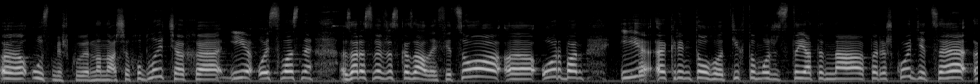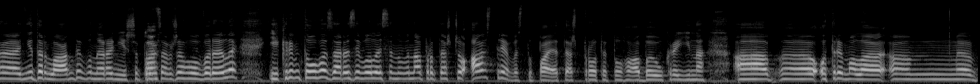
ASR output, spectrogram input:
е, усмішкою на наших обличчях. Е, і ось власне зараз ви вже сказали Фіцо, е, Орбан. І е, крім того, ті, хто можуть стояти на перешкоді, це е, Нідерланди. Вони раніше про це вже говорили. І крім того, зараз з'явилася новина про те, що Австрія виступає теж проти того, аби Україна е, отримала ем,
